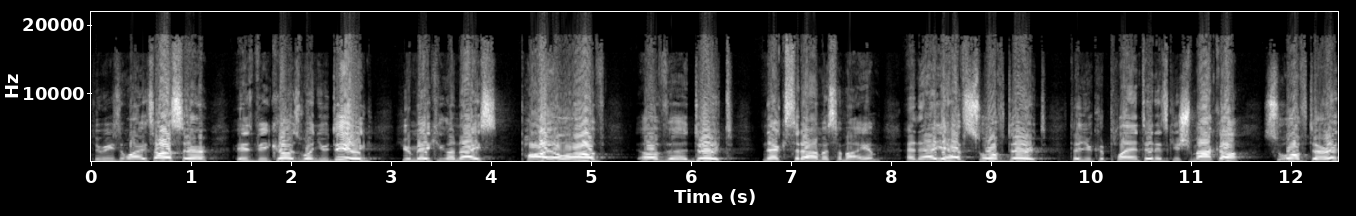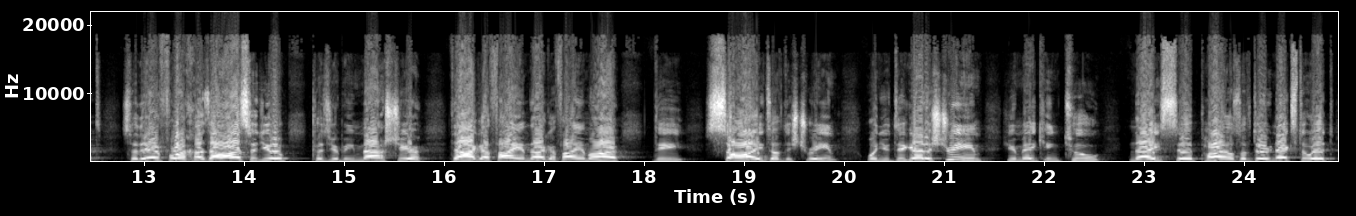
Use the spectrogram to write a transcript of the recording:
the reason why it's aser is because when you dig, you're making a nice pile of, of uh, dirt next to the Hamasamayim, and now you have soft dirt that you could plant in. It's gishmaka, soft dirt. So therefore, Chazal answered you because you're being mashir the agafayim. The agafayim are the sides of the stream. When you dig out a stream, you're making two nice uh, piles of dirt next to it,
